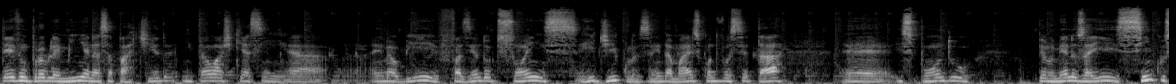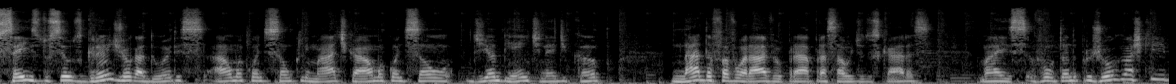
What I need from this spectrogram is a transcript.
teve um probleminha nessa partida, então acho que assim a, MLB fazendo opções ridículas, ainda mais quando você está é, expondo pelo menos aí cinco, seis dos seus grandes jogadores. A uma condição climática, a uma condição de ambiente, né, de campo, nada favorável para a saúde dos caras. Mas voltando para o jogo, eu acho que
